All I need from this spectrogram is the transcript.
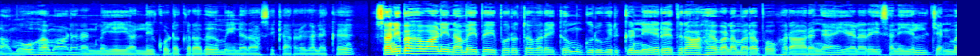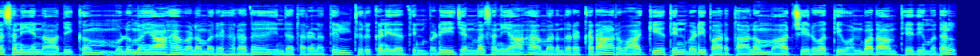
அமோகமான நன்மையை அள்ளி கொடுக்கிறது மீனராசிக்காரர்களுக்கு. சனி பகவானின் அமைப்பை பொறுத்த வரைக்கும் குருவிற்கு நேர் எதிராக வலம் போகிறாருங்க. ஏழரை சனியில் ஜென்மசனியின் ஆதிக்கம் முழுமையாக வலம் வருகிறது. இந்த தருணத்தில் திருக்கணிதத்தின்படி ஜென்மசனியாக அமர்ந்திருக்கிறார். வாக்கியத்தின்படி பார்த்தாலும் மார்ச் இருபத்தி ஒன்பதாம் தேதி முதல்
